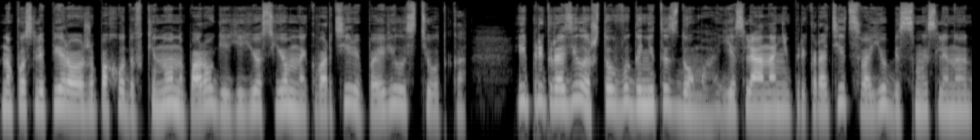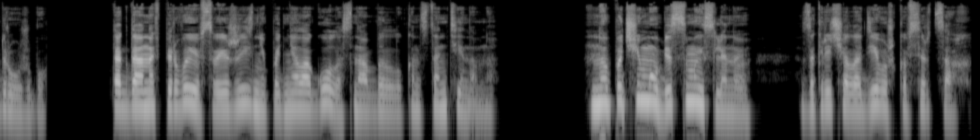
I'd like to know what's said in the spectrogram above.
но после первого же похода в кино на пороге ее съемной квартиры появилась тетка и пригрозила, что выгонит из дома, если она не прекратит свою бессмысленную дружбу. Тогда она впервые в своей жизни подняла голос на Беллу Константиновну. «Но почему бессмысленную?» Закричала девушка в сердцах.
